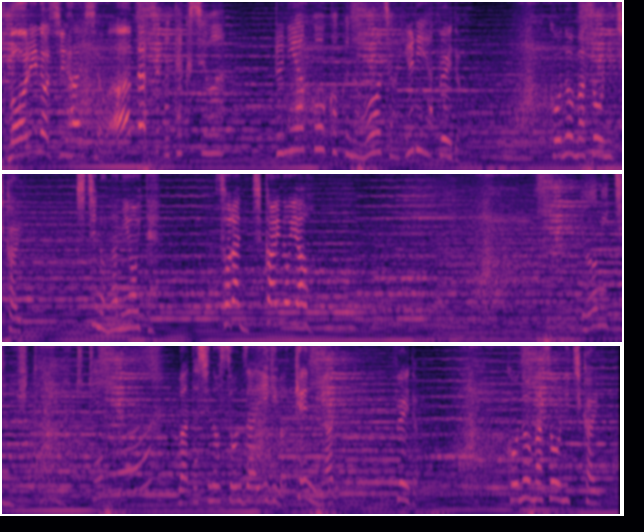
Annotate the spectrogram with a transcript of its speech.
森の支配者は私。私はルニア公国の王女ユリア。フェイダこの魔装に誓い父の名において空に誓いの矢を。夜道に一人は危険よ私の存在意義は剣にある。フェイダこの魔装に誓い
